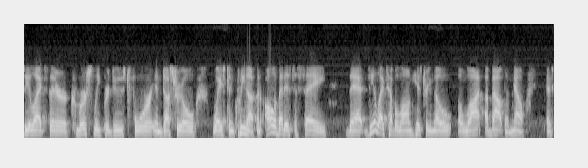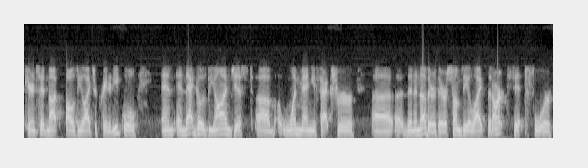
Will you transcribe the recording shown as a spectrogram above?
zeolites that are commercially produced for industrial waste and cleanup. And all of that is to say that zeolites have a long history, know a lot about them. Now, as Karen said, not all zeolites are created equal, and and that goes beyond just um, one manufacturer uh, uh, than another. There are some zeolites that aren't fit for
